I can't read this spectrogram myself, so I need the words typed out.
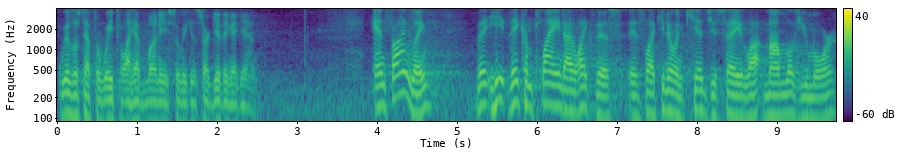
we'll just have to wait till I have money so we can start giving again. And finally, they, he, they complained, I like this, it's like, you know, in kids you say, mom loves you more.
